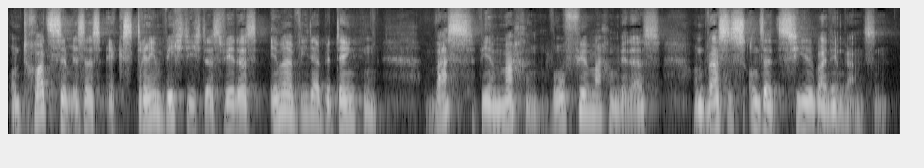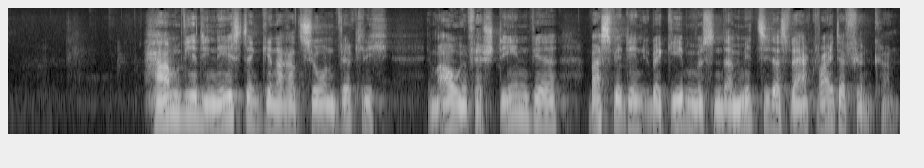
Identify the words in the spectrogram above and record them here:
Und trotzdem ist es extrem wichtig, dass wir das immer wieder bedenken, was wir machen, wofür machen wir das und was ist unser Ziel bei dem Ganzen. Haben wir die nächste Generation wirklich im Auge? Verstehen wir, was wir denen übergeben müssen, damit sie das Werk weiterführen können?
